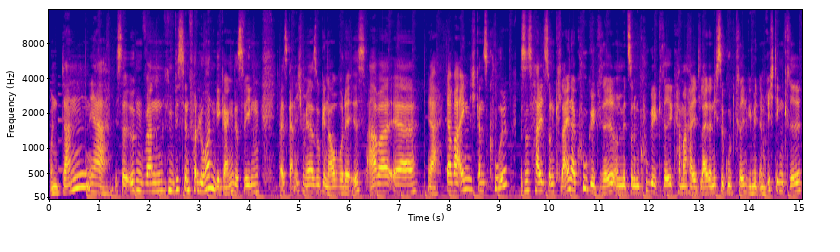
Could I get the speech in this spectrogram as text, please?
und dann, ja, ist er irgendwann ein bisschen verloren gegangen, deswegen, ich weiß gar nicht mehr so genau, wo der ist, aber er, ja, er war eigentlich ganz cool. Es ist halt so ein kleiner Kugelgrill und mit so einem Kugelgrill kann man halt leider nicht so gut grillen wie mit einem richtigen Grill,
